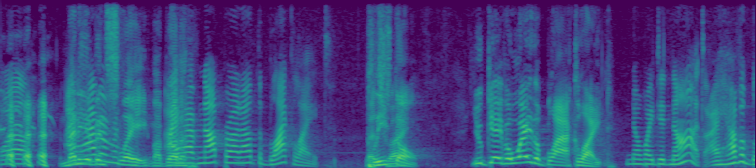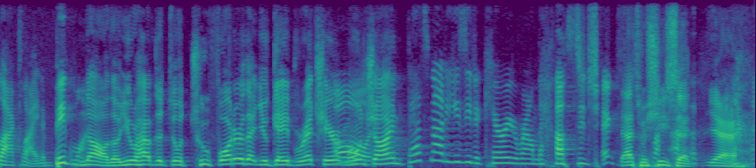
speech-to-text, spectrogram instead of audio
Well, Many I have been haven't- slayed, my brother. I have not brought out the black light. Please right. don't. You gave away the black light. No, I did not. I have a black light, a big one. No, though you have the, the two footer that you gave Rich here at Oh, Moonshine. That's not easy to carry around the house to check. for That's what she said. Yeah.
